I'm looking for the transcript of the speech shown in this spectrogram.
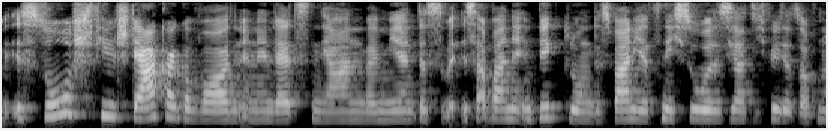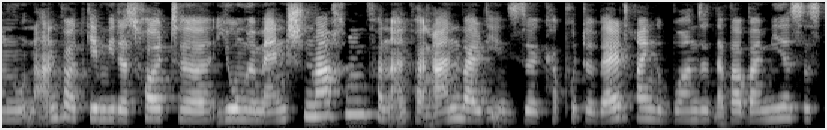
ist so viel stärker geworden in den letzten Jahren bei mir. Das ist aber eine Entwicklung. Das war jetzt nicht so, dass ich dachte, ich will jetzt auf eine Note eine Antwort geben, wie das heute junge Menschen machen von Anfang an, weil die in diese kaputte Welt reingeboren sind. Aber bei mir ist es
